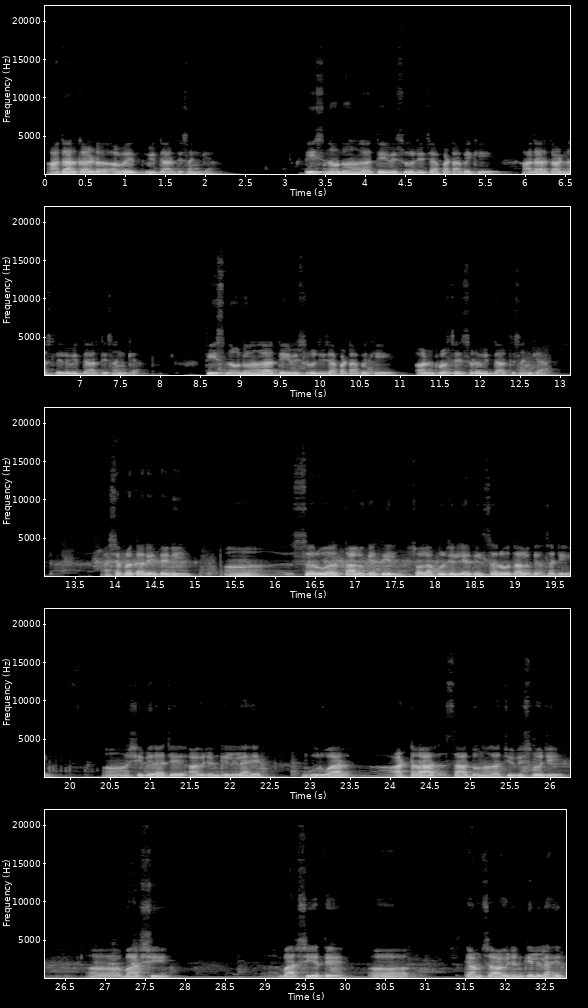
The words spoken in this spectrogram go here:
आधार कार्ड अवैध विद्यार्थी संख्या. तीस नऊ दोन हजार तेवीस रोजीच्या पटापैकी आधार कार्ड नसलेली विद्यार्थी संख्या. तीस नऊ दोन हजार तेवीस रोजीच्या पटापैकी अनप्रोसेस्ड विद्यार्थी संख्या. अशा प्रकारे त्यांनी सर्व तालुक्यातील सोलापूर जिल्ह्यातील सर्व तालुक्यांसाठी शिबिराचे आयोजन केलेले आहेत गुरुवार अठरा सात दोन हजार चोवीस रोजी बार्शी बार्शी येथे कॅम्पचं आयोजन केलेलं आहे.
